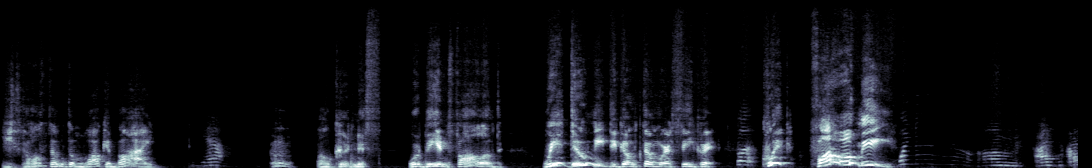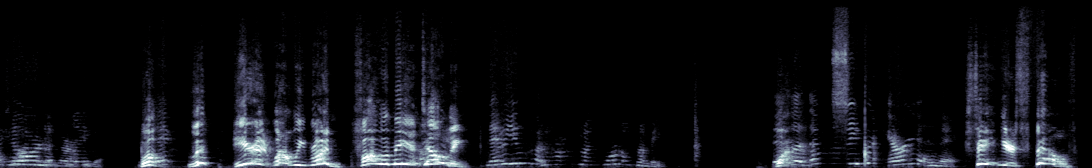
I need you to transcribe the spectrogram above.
You saw something walking by. Yeah. Oh, goodness, we're being followed. We do need to go somewhere secret. But Quick, follow me. wait, no, no, no. Um, I, I know another idea. Well, let hear it while we run. Follow me and tell me. Maybe you could hop in my portal to me. What? There's a, there's a secret area in there. Save yourself.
